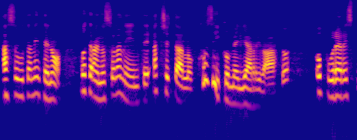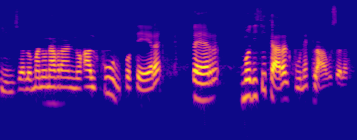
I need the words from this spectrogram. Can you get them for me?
Assolutamente no, potranno solamente accettarlo così come gli è arrivato oppure respingerlo, ma non avranno alcun potere per modificare alcune clausole.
